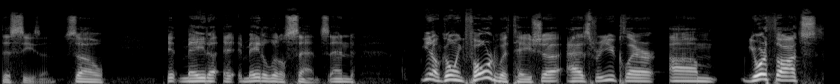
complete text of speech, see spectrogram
this season so it made a, it made a little sense. And you know, going forward with Tayshia, as for you, Claire, um, your thoughts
